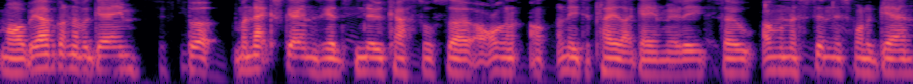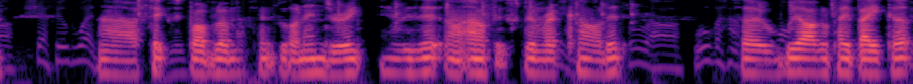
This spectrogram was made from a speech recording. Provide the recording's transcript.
Well, we have got another game, but my next game is against Newcastle, so gonna, i need to play that game really. So I'm going to sim this one again. Uh, fix the problem. I think we've got an injury. Who is it? Oh, Alfred's been red carded. So we are going to play Baker.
